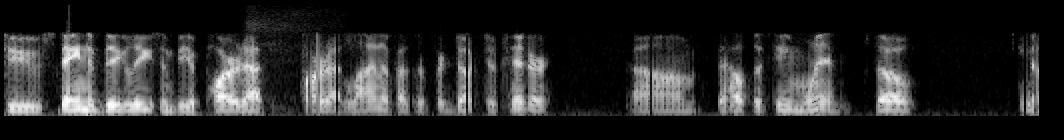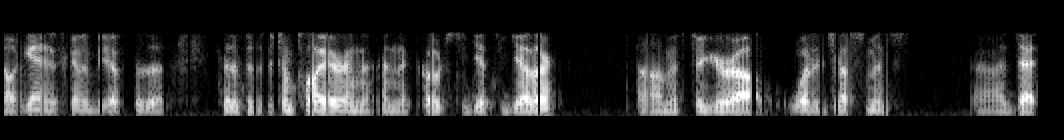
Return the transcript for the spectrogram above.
to stay in the big leagues and be a part of that part of that lineup as a productive hitter um, to help the team win. So, you know, again, it's going to be up to the to the position player and the, and the coach to get together um, and figure out what adjustments uh, that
